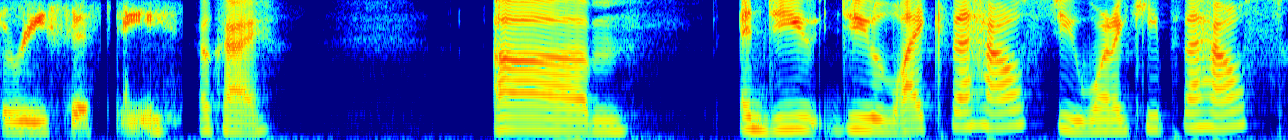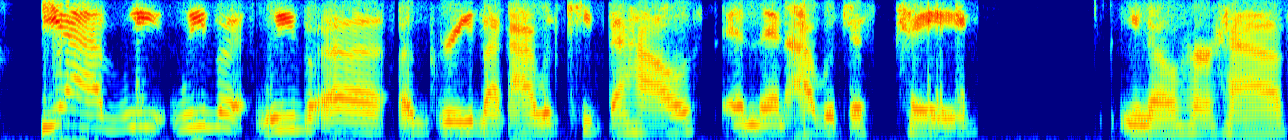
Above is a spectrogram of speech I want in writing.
three fifty. Okay. Um, and do you do you like the house? Do you want to keep the house? Yeah, we we've we've uh, agreed like I would keep the house, and then I would just pay, you know, her half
